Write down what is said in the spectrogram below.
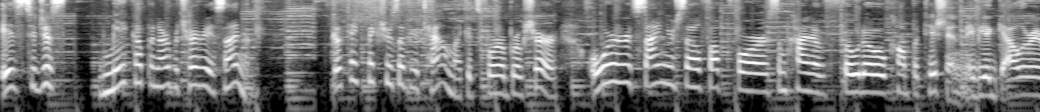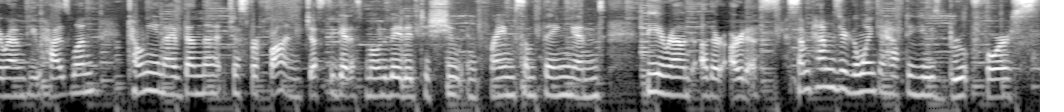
is to just make up an arbitrary assignment. Go take pictures of your town like it's for a brochure, or sign yourself up for some kind of photo competition. Maybe a gallery around you has one. Tony and I have done that just for fun, just to get us motivated to shoot and frame something and be around other artists. Sometimes you're going to have to use brute force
